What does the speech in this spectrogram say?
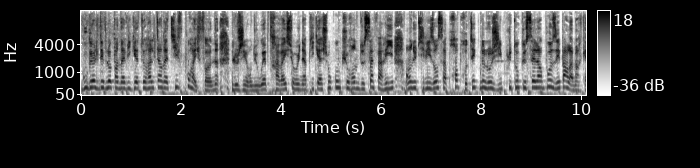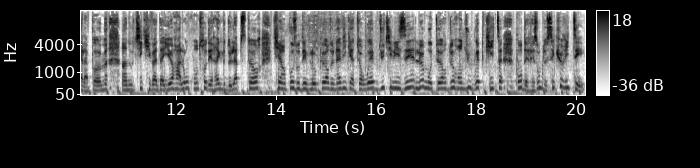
Google développe un navigateur alternatif pour iPhone. Le géant du web travaille sur une application concurrente de Safari en utilisant sa propre technologie plutôt que celle imposée par la marque à la pomme. Un outil qui va d'ailleurs à l'encontre des règles de l'App Store qui impose aux développeurs de navigateurs web d'utiliser le moteur de rendu WebKit pour des raisons de sécurité.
